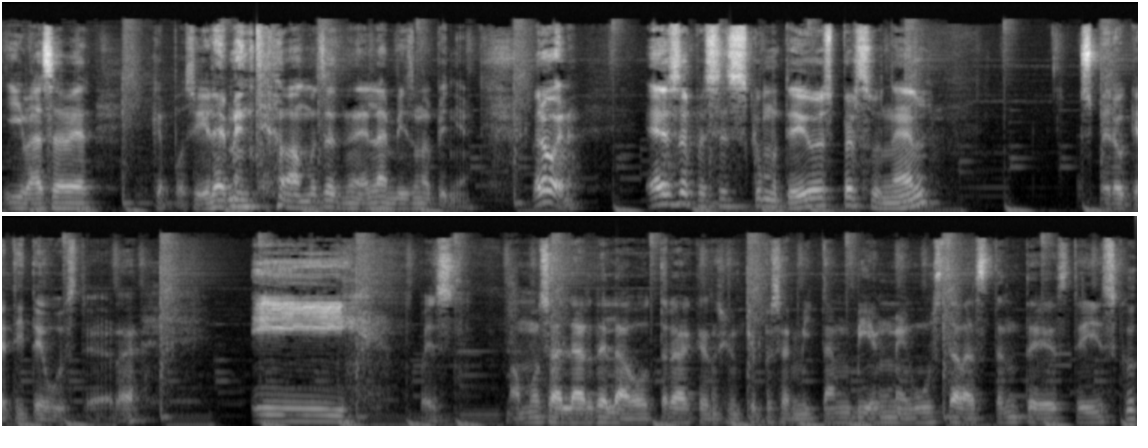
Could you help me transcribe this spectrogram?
Y vas a ver que posiblemente vamos a tener la misma opinión. Pero bueno, eso pues es como te digo, es personal. Espero que a ti te guste, ¿verdad? Y pues vamos a hablar de la otra canción que pues a mí también me gusta bastante de este disco.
